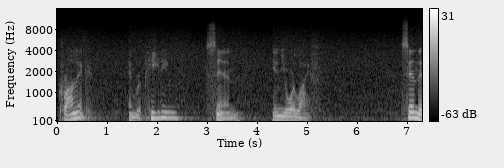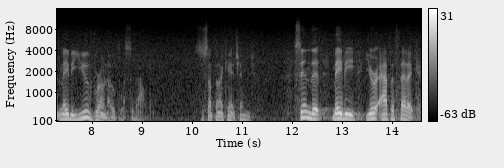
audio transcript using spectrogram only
chronic and repeating sin in your life? Sin that maybe you've grown hopeless about. It's just something I can't change. sin that maybe you're apathetic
